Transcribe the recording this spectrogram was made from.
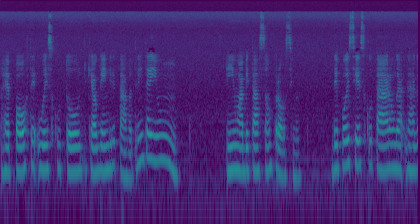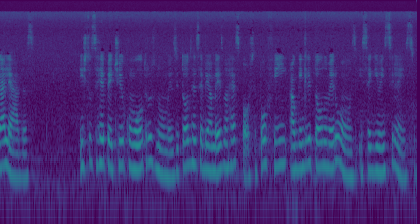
repórter o escutou de que alguém gritava: 31! em uma habitação próxima. Depois se escutaram gargalhadas. Isto se repetiu com outros números e todos recebiam a mesma resposta. Por fim, alguém gritou o número 11 e seguiu em silêncio.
